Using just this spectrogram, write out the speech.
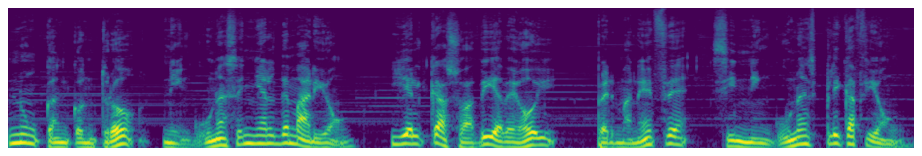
nunca encontró ninguna señal de Marion y el caso a día de hoy permanece sin ninguna explicación.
